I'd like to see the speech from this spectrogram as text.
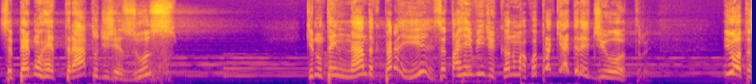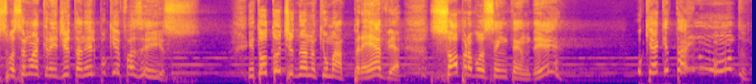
Você pega um retrato de Jesus que não tem nada. Peraí, você está reivindicando uma coisa, para que agredir outra? E outra, se você não acredita nele, por que fazer isso? Então eu estou te dando aqui uma prévia, só para você entender o que é que está aí no mundo.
